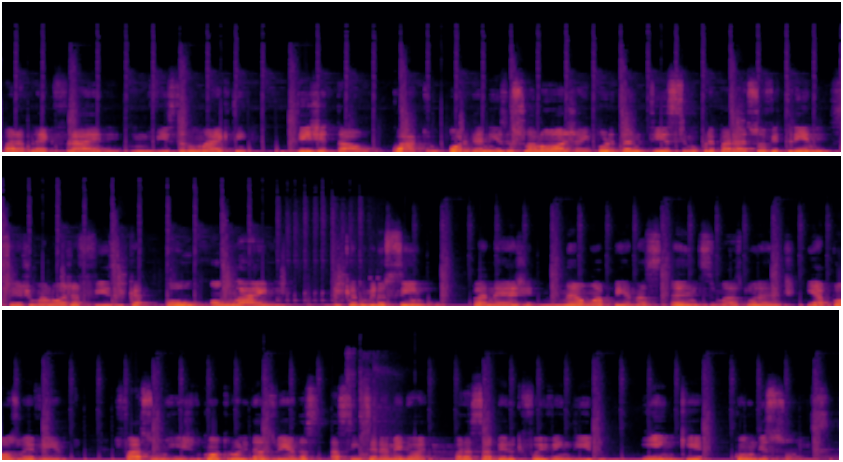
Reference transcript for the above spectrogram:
para Black Friday. Invista no marketing digital. 4. Organize sua loja. É importantíssimo preparar sua vitrine, seja uma loja física ou online. Dica número 5. Planeje não apenas antes, mas durante e após o evento. Faça um rígido controle das vendas, assim será melhor para saber o que foi vendido e em que condições.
